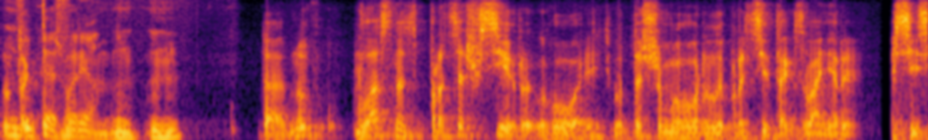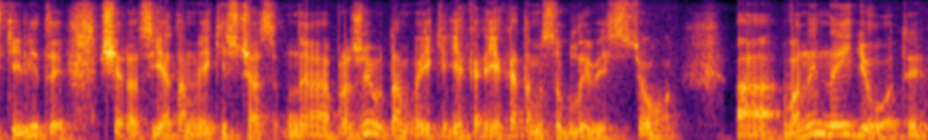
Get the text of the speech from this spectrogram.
Ну, так, Теж варіант. Ну, угу. Да. Ну, власне, про це ж всі говорять. От те, що ми говорили про ці так звані російські еліти, ще раз, я там якийсь час е, прожив, там яка, яка там особливість цього? А, вони не ідіоти.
